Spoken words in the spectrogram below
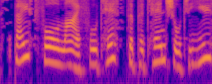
Space 4 Life will test the potential to use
